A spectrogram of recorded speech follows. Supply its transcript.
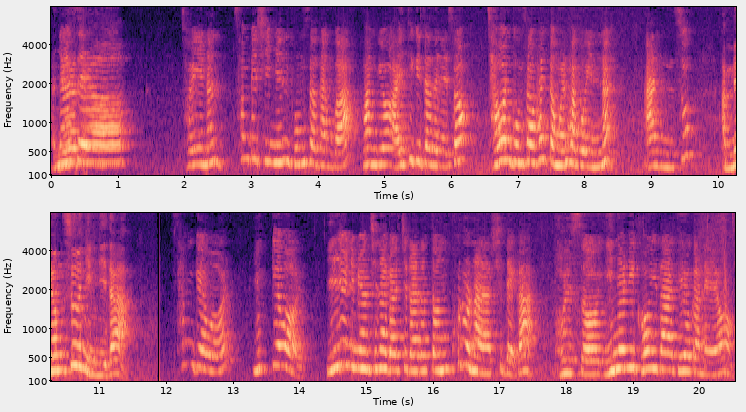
안녕하세요. 저희는 선배시민 봉사단과 광교 IT 기자단에서 자원봉사 활동을 하고 있는 안숙 안명순입니다. 3개월, 6개월, 1년이면 지나갈 줄 알았던 코로나 시대가 벌써 2년이 거의 다 되어가네요.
